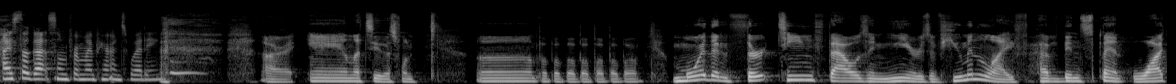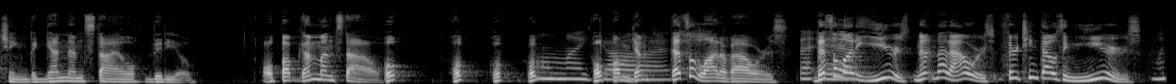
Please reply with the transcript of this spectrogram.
I still got some from my parents' wedding. All right, and let's see this one. Uh. More than 13,000 years of human life have been spent watching the Gangnam Style video. Hop up Gangnam Style. Hop, hop, hop, hop. Oh my hop, Gangnam- That's a lot of hours. That That's a lot of years. Not not hours. 13,000 years. What?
